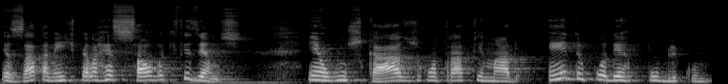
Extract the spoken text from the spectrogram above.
exatamente pela ressalva que fizemos. Em alguns casos, o contrato firmado entre o poder público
